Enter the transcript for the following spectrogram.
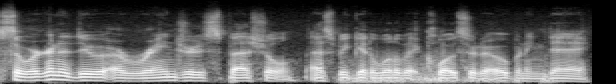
So we're gonna do a Rangers special as we get a little bit closer to opening day.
